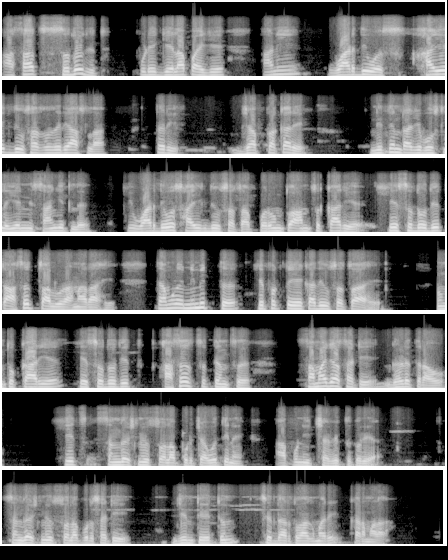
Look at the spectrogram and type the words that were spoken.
असाच सदोदित पुढे गेला पाहिजे. आणि वाढदिवस हा एक दिवसाचा जरी असला तरी ज्या प्रकारे नितीनराजे भोसले यांनी सांगितलं की वाढदिवस हा एक दिवसाचा परंतु आमचं कार्य हे सदोदित असंच चालू राहणार आहे. त्यामुळे निमित्त हे फक्त एका दिवसाचं आहे. परंतु कार्य हे सदोदित असंच त्यांचं समाजासाठी घडत राहो हीच संघर्ष न्यूज सोलापूरच्या वतीने आपण इच्छा व्यक्त करूया. संघर्ष न्यूज सोलापूरसाठी जिंती येथून सिद्धार्थ वाघमारे करमाळा.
